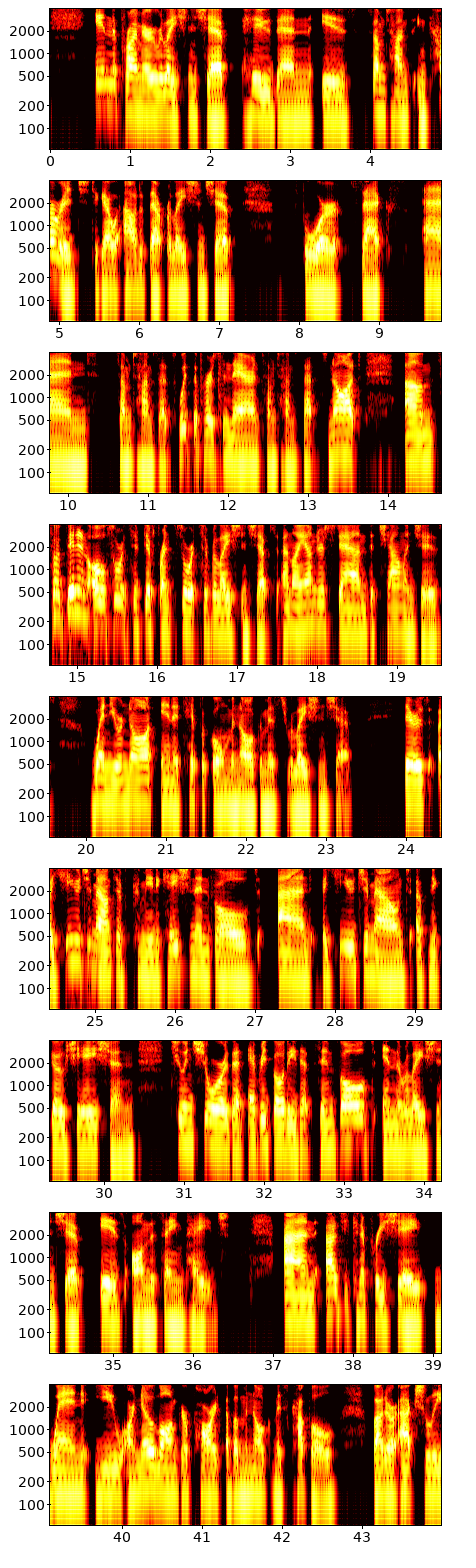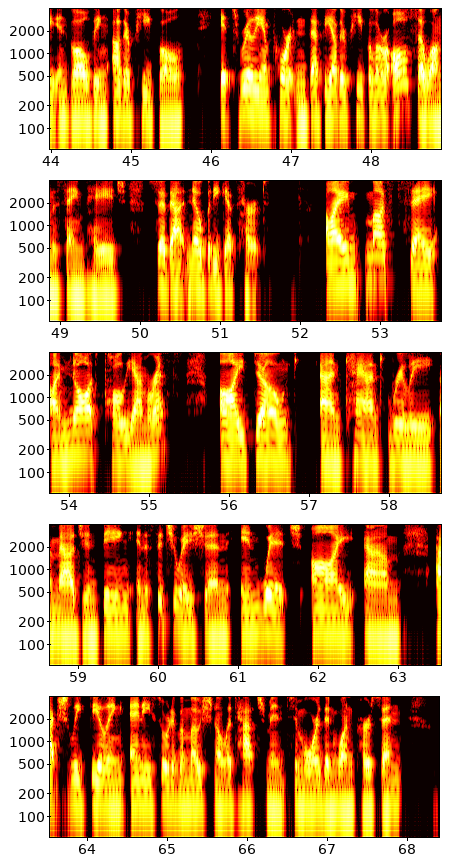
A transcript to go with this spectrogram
in the primary relationship who then is sometimes encouraged to go out of that relationship for sex. And sometimes that's with the person there and sometimes that's not. Um, so i've been in all sorts of different sorts of relationships and i understand the challenges when you're not in a typical monogamous relationship. There's a huge amount of communication involved and a huge amount of negotiation to ensure that everybody that's involved in the relationship is on the same page. And as you can appreciate, when you are no longer part of a monogamous couple, but are actually involving other people, it's really important that the other people are also on the same page so that nobody gets hurt. I must say, I'm not polyamorous. I don't and can't really imagine being in a situation in which I am actually feeling any sort of emotional attachment to more than one person.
